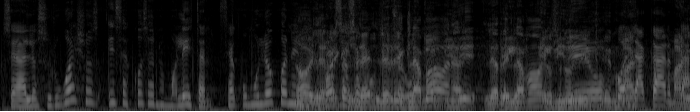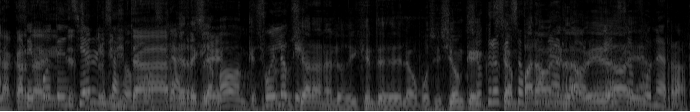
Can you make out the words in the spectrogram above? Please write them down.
O sea, a los uruguayos esas cosas nos molestan. Se acumuló con el... No, le pasa le- el reclamaban a- vide- le reclamaban el- los el video. Con más- la carta. más la Se carta del- del potenciaron esas dos cosas. Le Sí. reclamaban que se Fue que- pronunciaran a los dirigentes de la oposición que Yo creo se que amparaban en la veda. Eso y- fue un error.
